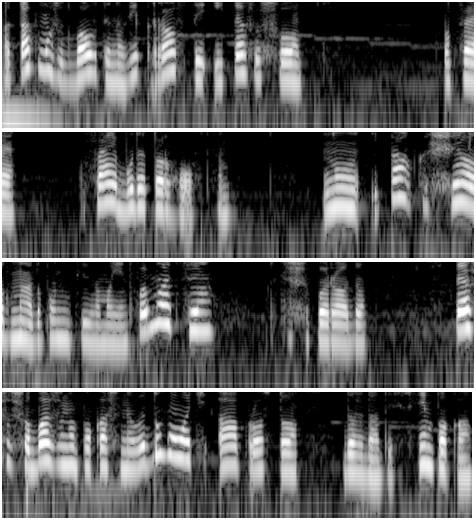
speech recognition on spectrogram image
А так можуть додати нові крафти і те, що оце фей буде торговцем. Ну і так, ще одна доповнительна моя інформація, порада. Те, що бажано поки що не видумувати, а просто дождатись. Всім пока.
